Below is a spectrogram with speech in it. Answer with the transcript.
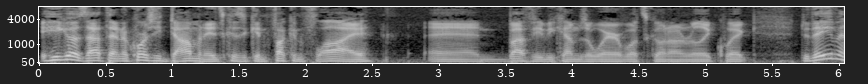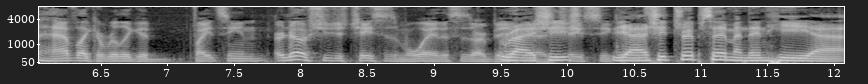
he goes out there, and of course he dominates because he can fucking fly. And Buffy becomes aware of what's going on really quick. Do they even have like a really good fight scene? Or no, she just chases him away. This is our big right? uh, she, chase sequence. yeah, she trips him, and then he uh,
